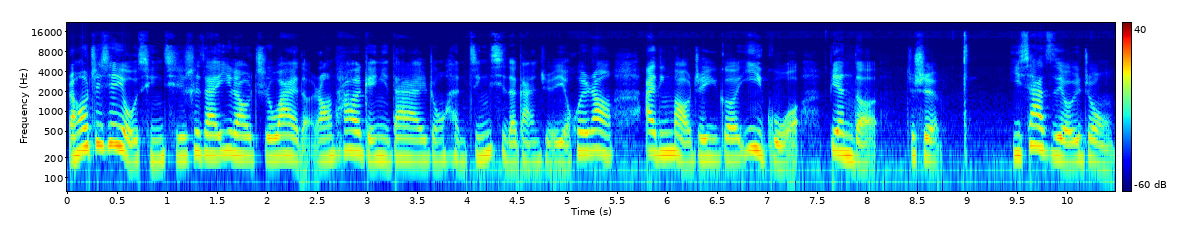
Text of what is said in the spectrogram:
然后这些友情其实是在意料之外的，然后它会给你带来一种很惊喜的感觉，也会让爱丁堡这一个异国变得就是一下子有一种。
